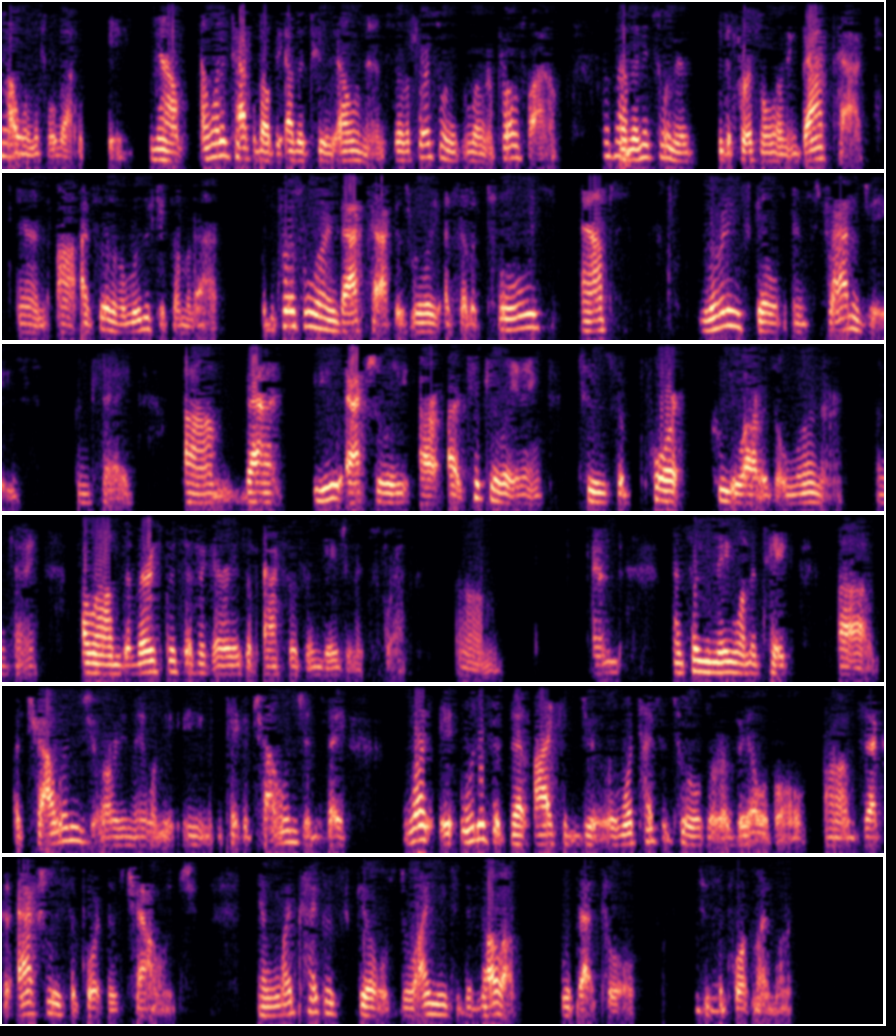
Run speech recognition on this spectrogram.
how wonderful that would be. Now, I want to talk about the other two elements. So the first one is the learner profile. Mhm. Uh, the next one is the personal learning backpack, and uh, I've sort of alluded to some of that. But the personal learning backpack is really a set of tools, apps, learning skills, and strategies, okay, um, that you actually are articulating to support who you are as a learner, okay, around the very specific areas of access, engage, and express. Um, and and so you may want to take uh, a challenge, or you may want to take a challenge and say, what i what is it that I can do, or what types of tools are available um, that could actually support this challenge, and what type of skills do I need to develop with that tool to support my work.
